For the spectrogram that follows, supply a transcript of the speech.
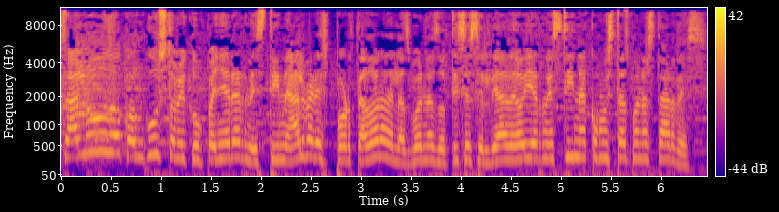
Saludo con gusto a mi compañera Ernestina Álvarez, portadora de las buenas noticias el día de hoy. Ernestina, ¿cómo estás? Buenas tardes.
